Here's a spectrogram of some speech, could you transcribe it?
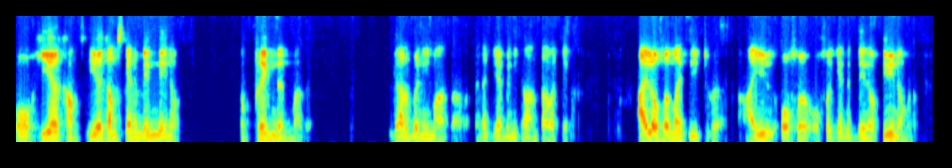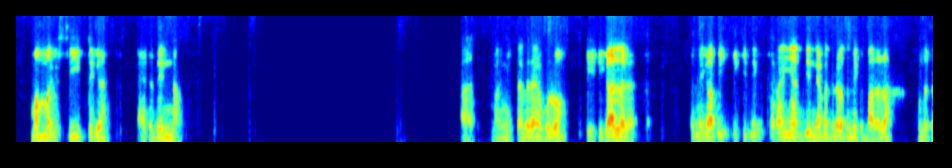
Oh, here comes. Here comes කියන්නේ මෙන්න එනවා. A pregnant mother. ගර්භණී මාතාවක්. නැත්නම් ගැබණි කාන්තාවක් කෙනා. I'll offer my seat to her. I'll offer offer කියන්නේ දෙනවා පිරිනමන. මම මගේ සීට් එක ඇයට දෙන්නම්. මං හිතන්නේ දැන් ඔයගොල්ලෝ ඒ ටික අල්ලගත්තා. දැන් මේක අපි එකින් එක කරන් යද්දී නැවත නැවත මේක බලලා හොඳට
